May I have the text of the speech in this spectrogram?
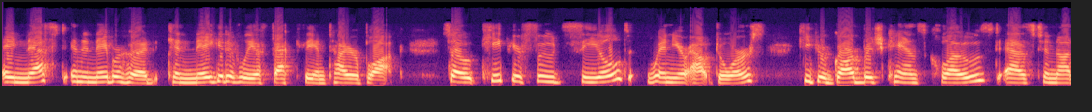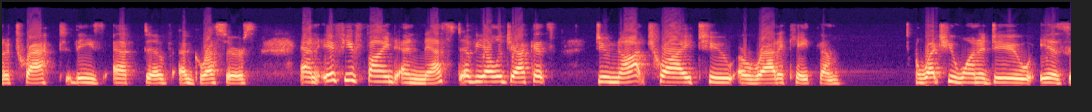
a nest in a neighborhood can negatively affect the entire block. So keep your food sealed when you're outdoors. Keep your garbage cans closed as to not attract these active aggressors. And if you find a nest of yellow jackets, do not try to eradicate them what you want to do is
